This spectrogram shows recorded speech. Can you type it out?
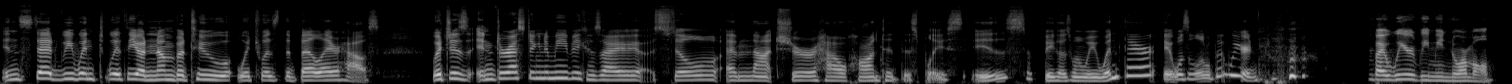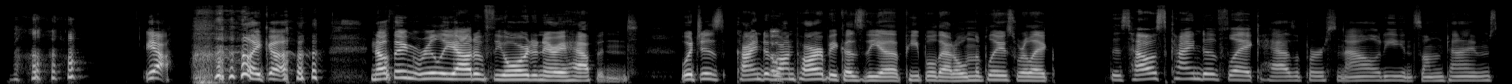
instead we went with your number two, which was the Bellaire house. Which is interesting to me because I still am not sure how haunted this place is. Because when we went there, it was a little bit weird. By weird, we mean normal. Yeah. like uh nothing really out of the ordinary happened, which is kind of Oh. on par because the uh people that own the place were like this house kind of like has a personality and sometimes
